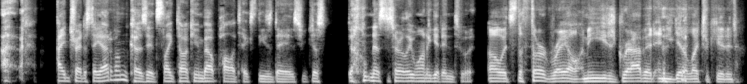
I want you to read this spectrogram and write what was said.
I, I try to stay out of them because it's like talking about politics these days. You just don't necessarily want to get into it. Oh, it's the third rail. I mean, you just grab it and you get electrocuted.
